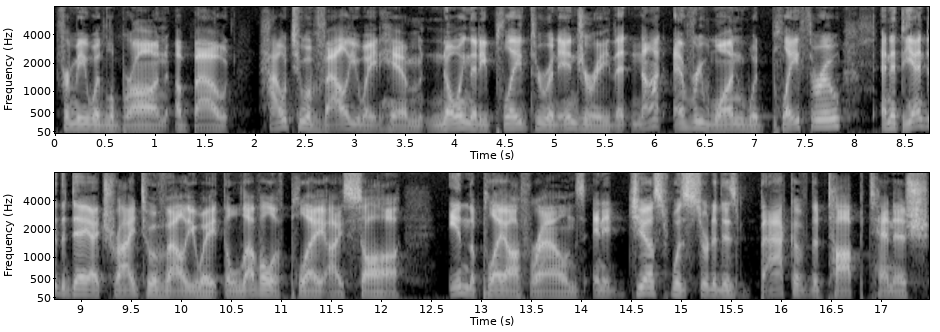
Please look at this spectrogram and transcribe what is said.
for me with LeBron about how to evaluate him, knowing that he played through an injury that not everyone would play through. And at the end of the day, I tried to evaluate the level of play I saw in the playoff rounds, and it just was sort of this back of the top 10 ish.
